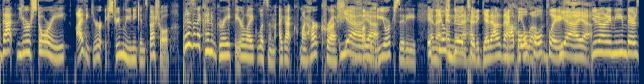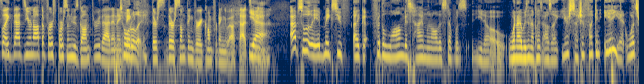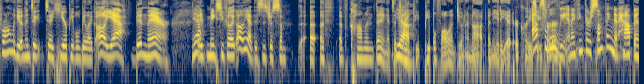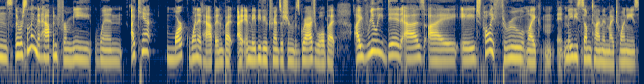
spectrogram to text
that, your story. I think you're extremely unique and special. But isn't it kind of great that you're like, listen, I got my heart crushed Yeah, in fucking yeah. New York City, It and, feels I, and then I good had to to get out of that cold, cold place. Yeah, yeah. You know what I mean? There's like that's you're not the first person who's gone through that, and I Totally. think there's there's something very comforting about that. To yeah. me. Absolutely. It makes you f- like for the longest time when all this stuff was, you know, when I was in that place, I was like, you're such a fucking idiot. What's wrong with you? And then to, to hear people be like, oh, yeah, been there. Yeah. It makes you feel like, oh, yeah, this is just some, a, a, a common thing. It's a Yeah. trap pe- people fall into, and I'm not an idiot or crazy. for- Absolutely. And I think there's something that happens. There was something that happened for me when I can't mark when it happened, but I, and maybe the transition was gradual, but I really did as I aged, probably through like m- maybe sometime in my 20s.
